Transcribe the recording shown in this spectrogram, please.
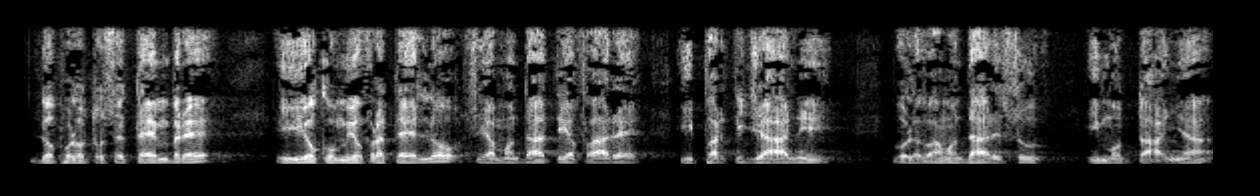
dopo l'8 settembre, io con mio fratello siamo andati a fare i partigiani, volevamo andare su in montagna,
